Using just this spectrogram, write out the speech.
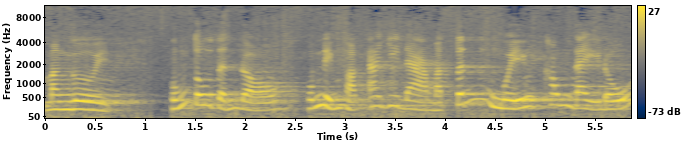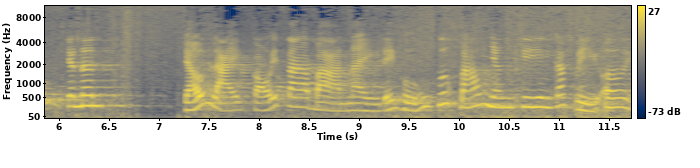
mà người cũng tu tịnh độ, cũng niệm phật a di đà mà tính nguyện không đầy đủ. Cho nên trở lại cõi ta bà này để hưởng phước báo nhân thiên các vị ơi.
